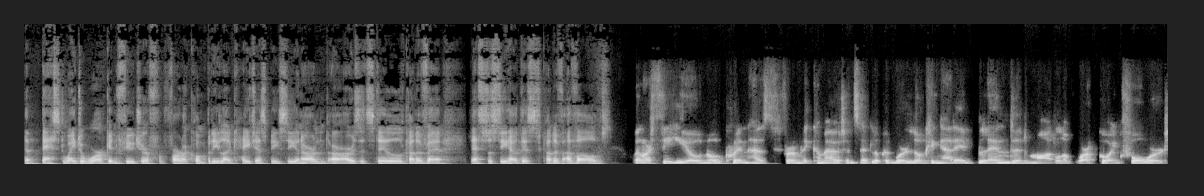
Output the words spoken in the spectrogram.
the best way to work in future for, for a company like HSBC in Ireland, or, or is it still kind of a, let's just see how this kind of evolves? Well, our CEO, Noel Quinn, has firmly come out and said, look, we're looking at a blended model of work going forward.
